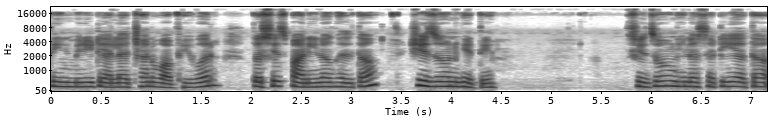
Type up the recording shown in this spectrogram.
तीन मिनिट याला छान वाफेवर तसेच पाणी न घालता शिजवून घेते. शिजवून घेण्यासाठी आता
